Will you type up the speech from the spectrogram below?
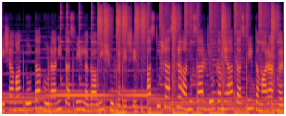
દિશામાં દોડતા ઘોડાની તસવીર લગાવવી શુભ રહેશે. વાસ્તુશાસ્ત્ર અનુસાર જો તમે આ તસવીર તમારા ઘર,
